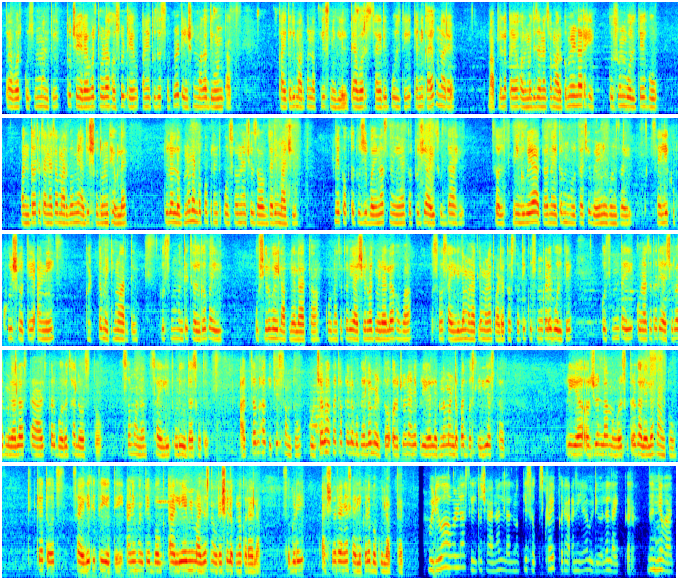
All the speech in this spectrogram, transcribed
त्यावर कुसुम म्हणते, तू चेहऱ्यावर थोडं हसू ठेव आणि तुझं सगळं टेन्शन मला देऊन टाक. काहीतरी मार्ग नक्कीच निघेल. त्यावर सायली बोलते, त्यांनी काय होणार आहे? आपल्याला काय हॉलमध्ये जाण्याचा मार्ग मिळणार आहे? कुसुम बोलते, हो. अंतर जाण्याचा मार्ग मी आधीच शोधून ठेवला आहे तुला लग्न मंडपापर्यंत पोचवण्याची जबाबदारी माझी. मी फक्त तुझी बहीणच नाही आहे तर तुझी आईसुद्धा आहे. चल निघूया आता नाहीतर मुहूर्ताची वेळ निघून जाईल. सायली खूप खुश होते आणि घट्ट मिठी मारते. कुसुम म्हणते, चल गं बाई, उशीर होईल आपल्याला आता. कोणाचा तरी आशीर्वाद मिळायला हवा असं सायलीला मनातल्या मनात वाटत असतं. ती कुसुमकडे बोलते, कुसुमताई, कोणाचा तरी आशीर्वाद मिळाला असता आज तर बरं झालं असतं. असं म्हणत सायली थोडी उदास होते. आजचा भाग इथेच संपतो. पुढच्या भागात आपल्याला बघायला मिळतं अर्जुन आणि प्रिया लग्न मंडपात बसलेली असतात. प्रिया अर्जुनला मंगळसूत्र घालायला सांगतो. तितक्यातच सायली तिथे येते आणि म्हणते, बघ आली आहे मी माझ्याच नवऱ्याशी लग्न करायला. सगळे आश्चर्याने सायलीकडे बघू लागतात. व्हिडिओ आवडला असेल तर चॅनलला नक्की सबस्क्राईब करा आणि या व्हिडिओला लाईक करा. धन्यवाद.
